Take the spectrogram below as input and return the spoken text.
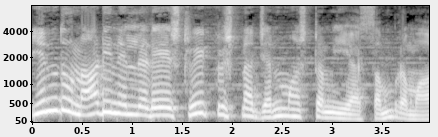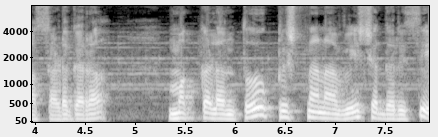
ಇಂದು ನಾಡಿನೆಲ್ಲೆಡೆ ಶ್ರೀಕೃಷ್ಣ ಜನ್ಮಾಷ್ಟಮಿಯ ಸಂಭ್ರಮ ಸಡಗರ. ಮಕ್ಕಳಂತೂ ಕೃಷ್ಣನ ವೇಷ ಧರಿಸಿ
